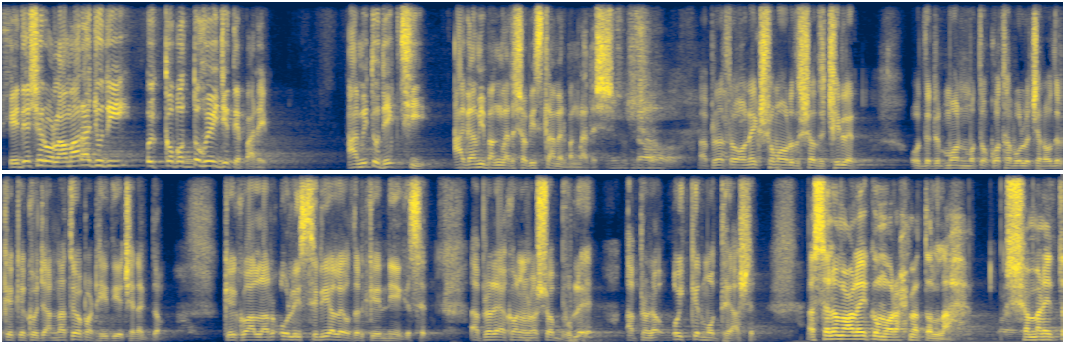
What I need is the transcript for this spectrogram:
এদেশের ওলামারা যদি ঐক্যবদ্ধ হয়ে যেতে পারে আমি তো দেখছি আগামী বাংলাদেশ হবে ইসলামের বাংলাদেশ। আপনারা তো অনেক সময় ওদের সাথে ছিলেন ওদের মন মতো কথা বলেছেন ওদেরকে কেউ কেউ জান্নাতেও পাঠিয়ে দিয়েছেন একদম। কেউ কেউ আল্লাহর অলি সিরিয়ালে ওদেরকে নিয়ে গেছেন। আপনারা এখন আমরা সব ভুলে আপনারা ঐক্যের মধ্যে আসেন। আসসালামু আলাইকুম রহমতুল্লাহ। সম্মানিত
